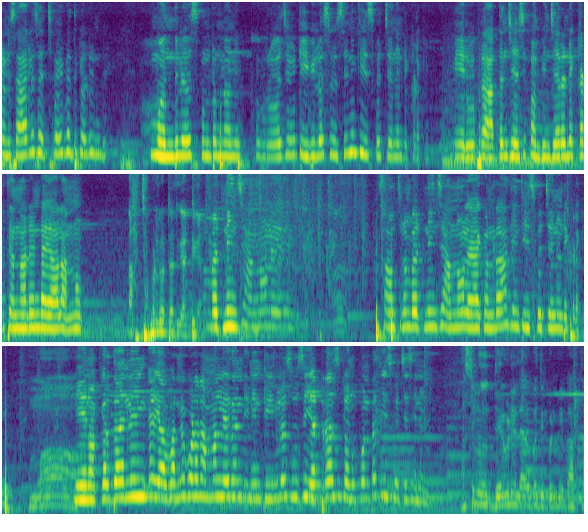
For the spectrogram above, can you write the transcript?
రెండుసార్లు చచ్చిపోయి బతికాడండి. మందులు వేసుకుంటున్నాను ఒక రోజు టీవీలో చూసి నేను తీసుకొచ్చానండి ఇక్కడికి. మీరు ప్రార్థన చేసి పంపించారండి. ఇక్కడ తిన్నాడండి అయాల అన్నం. చప్పట్లు కొట్టాడు గట్టిగా. బట్టి నుంచి అన్నం లేదండి. సంవత్సరం బట్టి నుంచి అన్నం లేకుండా నేను తీసుకొచ్చానండి ఇక్కడికి. నేను ఒక్కరిదాన్ని ఇంకా ఎవరిని కూడా రమ్మని లేదండి నేను టీవీలో చూసి అడ్రస్ కనుక్కుంటా తీసుకొచ్చేసానండి. అసలు దేవుడే లేకపోతే ఇప్పుడు మీ భర్త?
